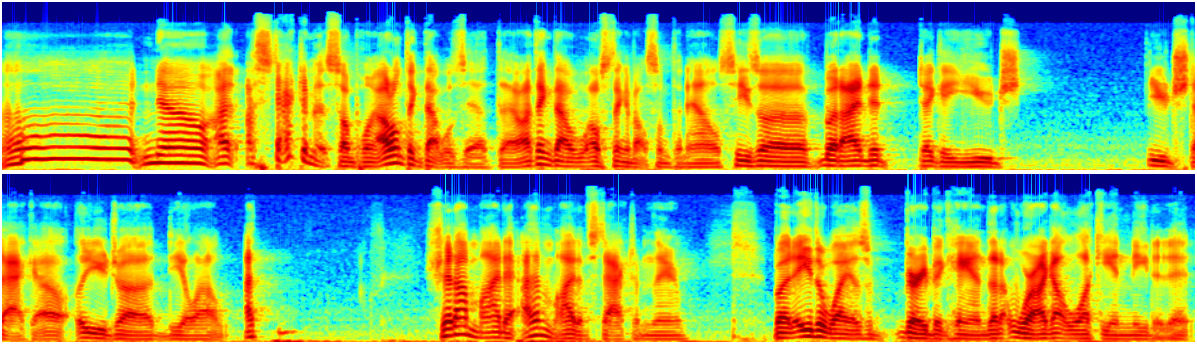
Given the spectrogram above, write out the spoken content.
Uh, no, I, I stacked him at some point. I don't think that was it though. I think that I was thinking about something else. He's a, but I did take a huge, huge stack out, a huge uh, deal out. I should I might have, I might have stacked him there, but either way, it was a very big hand that where I got lucky and needed it.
